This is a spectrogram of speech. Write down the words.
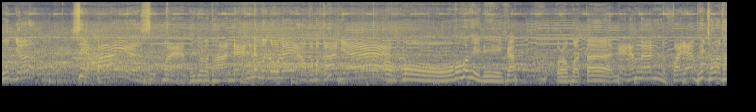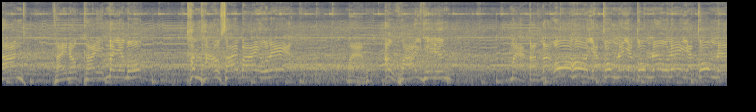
วุธเยอะ เสียบไปเสียบแหม่เพชรชลทานแดงน้ำเงินโอเล่เอากรรมการแย่โอ้โหนี่ครับโปรโมเตอร์น้ำเงินฝ่ายแดงเพชรชลทานใครน็อกใครไม่ยมกคำเท้าซ้ายบายโอเล่แมาเอาขวาอีกทีหนึ่งแมาตัดละโอ้โหอย่าก้มนะอย่าก้มนะโอเล่อย่าก้มนะ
